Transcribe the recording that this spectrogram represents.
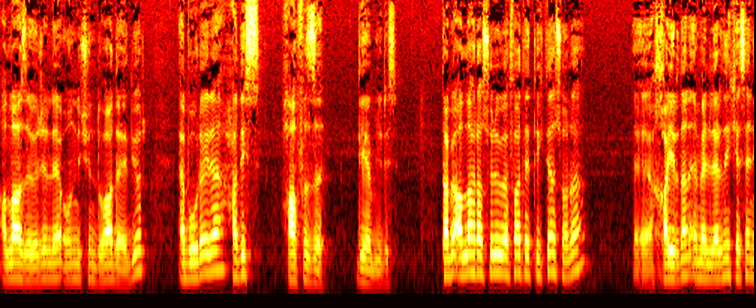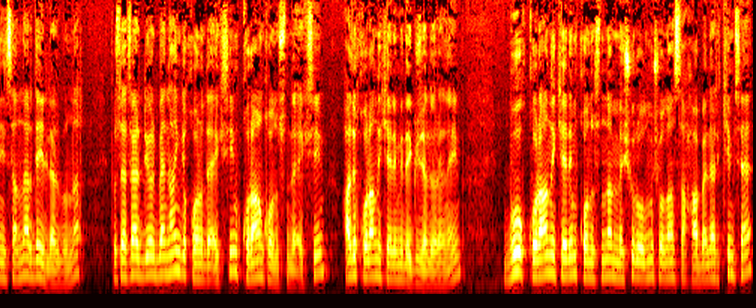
Allah Azze ve Celle onun için dua da ediyor. Ebu Hureyre hadis hafızı diyebiliriz. Tabi Allah Resulü vefat ettikten sonra e, hayırdan emellerini kesen insanlar değiller bunlar. Bu sefer diyor ben hangi konuda eksiğim? Kur'an konusunda eksiğim. Hadi Kur'an-ı Kerim'i de güzel öğreneyim. Bu Kur'an-ı Kerim konusundan meşhur olmuş olan sahabeler kimse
